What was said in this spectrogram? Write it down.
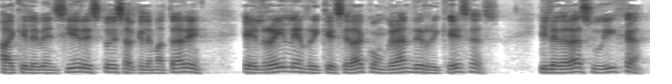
Al que le venciere, esto es, al que le matare, el rey le enriquecerá con grandes riquezas y le dará su hija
